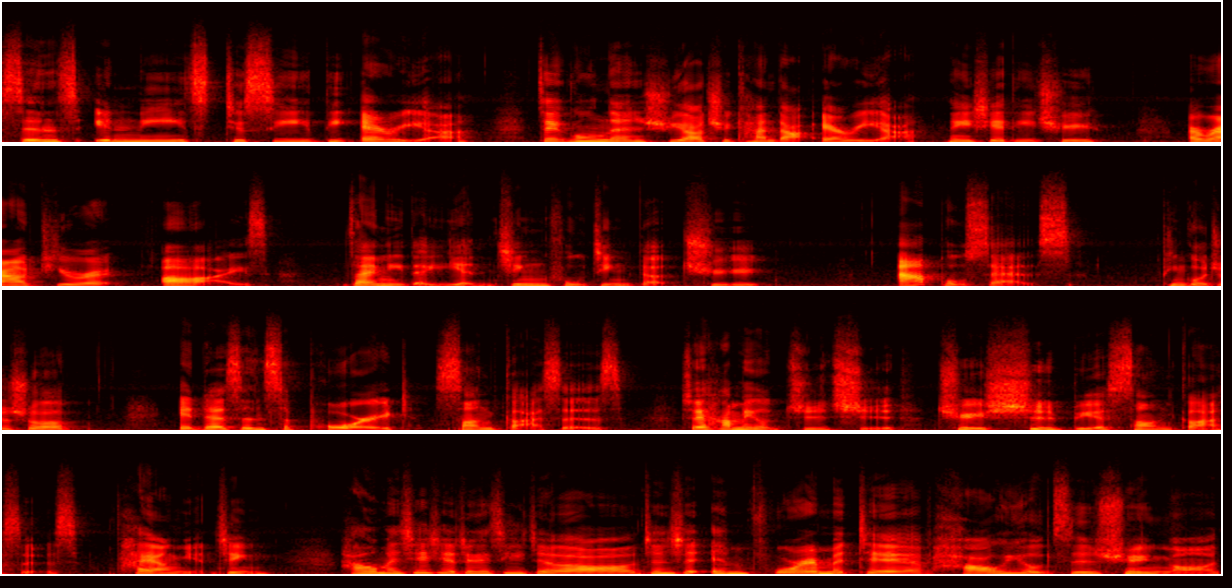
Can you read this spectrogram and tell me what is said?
Since it needs to see the area，这个功能需要去看到 area 那些地区，around your eyes，在你的眼睛附近的区域。Apple says，苹果就说，it doesn't support sunglasses。所以它没有支持去识别 sunglasses 太阳眼镜。好，我们谢谢这个记者哦，真是 informative，好有资讯哦。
